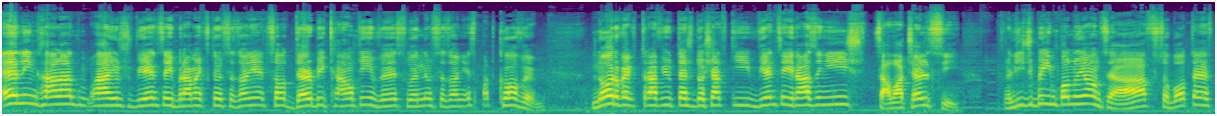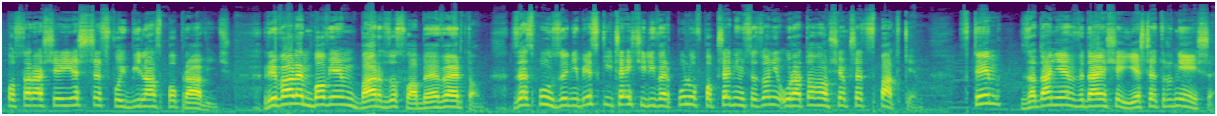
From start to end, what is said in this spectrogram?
Erling Haaland ma już więcej bramek w tym sezonie, co Derby County w słynnym sezonie spadkowym. Norweg trafił też do siatki więcej razy niż cała Chelsea. Liczby imponujące, a w sobotę postara się jeszcze swój bilans poprawić. Rywalem bowiem bardzo słaby Everton. Zespół z niebieskiej części Liverpoolu w poprzednim sezonie uratował się przed spadkiem. W tym zadanie wydaje się jeszcze trudniejsze.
